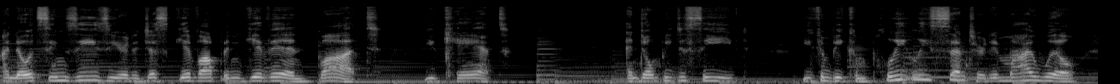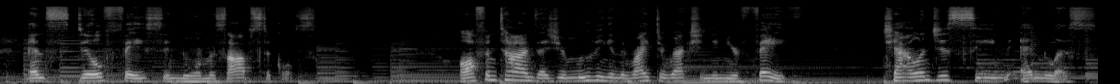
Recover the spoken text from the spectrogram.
I know it seems easier to just give up and give in, but you can't. And don't be deceived. You can be completely centered in my will and still face enormous obstacles. Oftentimes, as you're moving in the right direction in your faith, Challenges seem endless.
